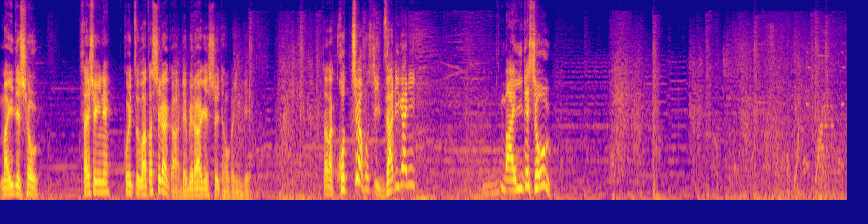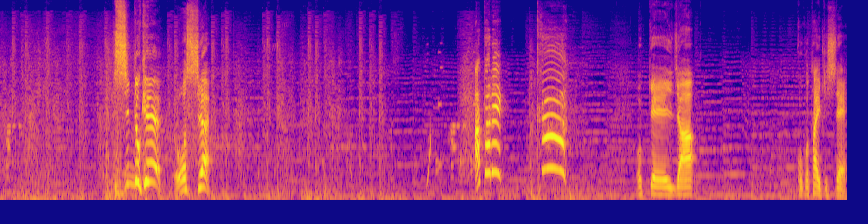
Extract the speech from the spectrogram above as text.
まあいいでしょう。最初にねこいつ私らがレベル上げしといた方がいいんで。ただこっちは欲しい。ザリガニ。まあいいでしょう。しんどけ。おっしゃ。オッケーじゃあここ待機して。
